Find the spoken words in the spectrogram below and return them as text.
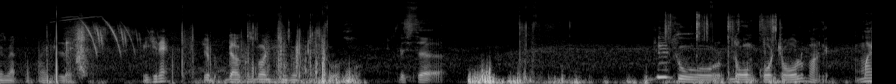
โอเคไม่แมทต่อไปกันเลยมีแค่นี้เดี๋ยวดาวกันบนบนฟลิเตอร์นี่อยู่โดมโกโจหรือเปล่าเนี่ยไม่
